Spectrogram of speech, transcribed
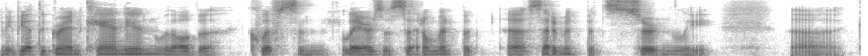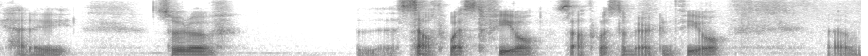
maybe at the Grand Canyon with all the cliffs and layers of settlement, but uh, sediment, but certainly uh, had a sort of southwest feel, Southwest American feel. Um,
